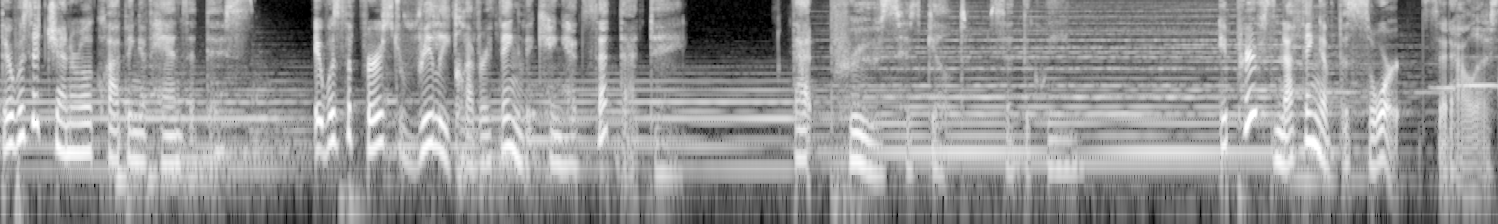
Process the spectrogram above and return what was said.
There was a general clapping of hands at this. It was the first really clever thing the king had said that day. That proves his guilt, said the queen. It proves nothing of the sort, said Alice.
